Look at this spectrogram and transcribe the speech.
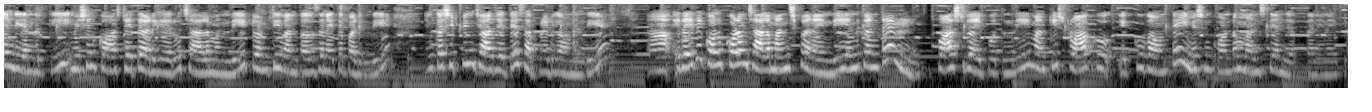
హాయ్ అండి అందరికి. మిషన్ కాస్ట్ అయితే అడిగారు చాలా మంది ట్వంటీ వన్ థౌసండ్ అయితే పడింది. ఇంకా షిప్పింగ్ ఛార్జ్ అయితే సపరేట్గా ఉంది ఇదైతే కొనుక్కోవడం చాలా మంచి పని అయింది. ఎందుకంటే ఫాస్ట్గా అయిపోతుంది. మనకి స్టాక్ ఎక్కువగా ఉంటే ఈ మిషన్ కొనడం మంచిది అని చెప్తాను నేనైతే.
